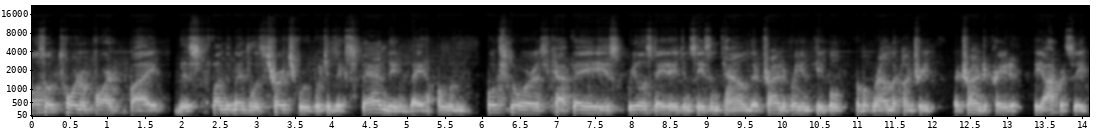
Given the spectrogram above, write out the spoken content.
also torn apart by this fundamentalist church group, which is expanding. They own bookstores, cafes, real estate agencies in town. They're trying to bring in people from around the country. They're trying to create a theocracy.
